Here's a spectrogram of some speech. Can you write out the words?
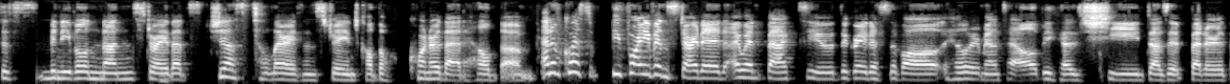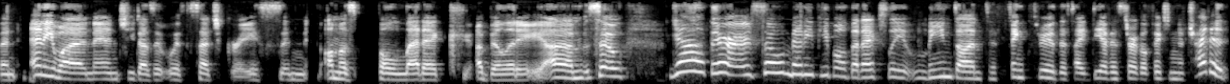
this medieval nun story that's just hilarious and strange called The Corner That Held Them. And of course, before I even started, I went back to the greatest of all, Hilary Mantel, because she does it better than anyone. And she does it with such grace and almost balletic ability. Um, so yeah, there are so many people that actually leaned on to think through this idea of historical fiction to try to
